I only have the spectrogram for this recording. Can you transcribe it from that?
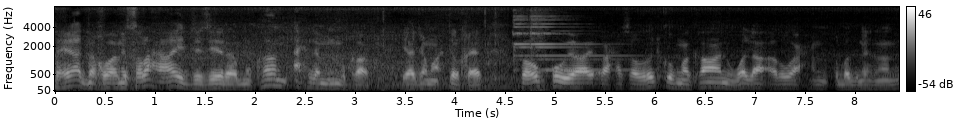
تحياتنا أخواني. صراحة هاي الجزيرة مكان أحلى من مكان يا جماعة الخير. فأبقوا وياي راح اصور لكم مكان ولا اروع من طبقنا هنا.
